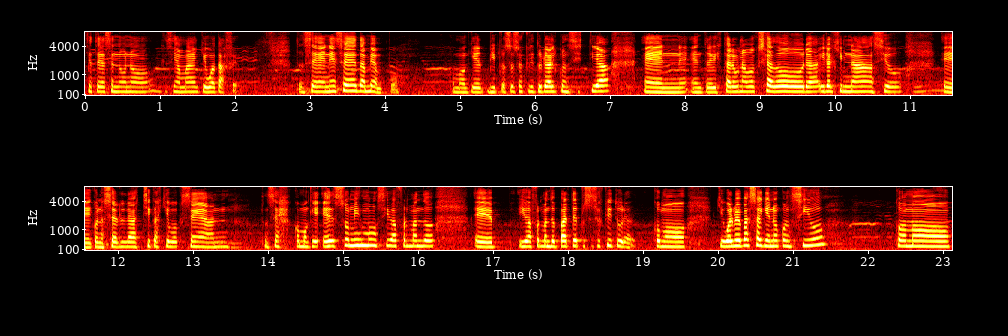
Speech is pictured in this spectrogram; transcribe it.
que estoy haciendo uno que se llama Café. Entonces, en ese también, pues, como que mi proceso escritural consistía en entrevistar a una boxeadora, ir al gimnasio, eh, conocer las chicas que boxean. Entonces, como que eso mismo se iba formando, eh, iba formando parte del proceso de. Como que igual me pasa que no consigo como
